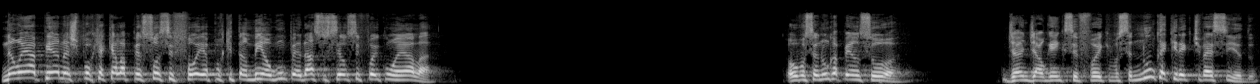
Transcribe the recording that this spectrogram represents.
Não é apenas porque aquela pessoa se foi, é porque também algum pedaço seu se foi com ela. Ou você nunca pensou diante de alguém que se foi que você nunca queria que tivesse ido?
